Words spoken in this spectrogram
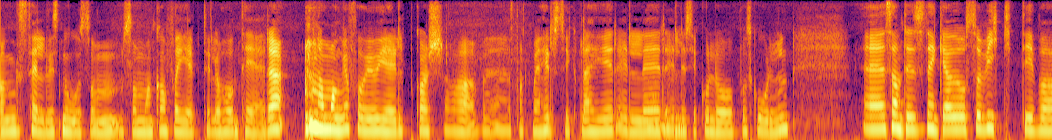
angst heldigvis noe som, som man kan få hjelp til å håndtere. Og mange får jo hjelp kanskje av eh, snakk med helsesykepleier eller, mm. eller psykolog på skolen. Eh, samtidig så tenker jeg det er også viktig hva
